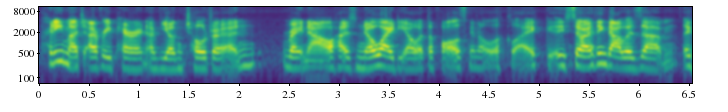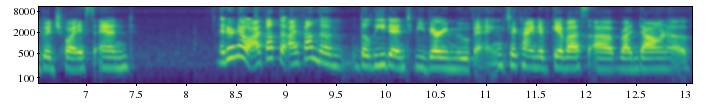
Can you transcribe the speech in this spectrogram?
pretty much every parent of young children right now has no idea what the fall is going to look like. So I think that was um, a good choice. And I don't know, I thought that I found the, the lead in to be very moving to kind of give us a rundown of,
